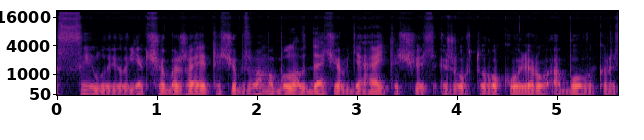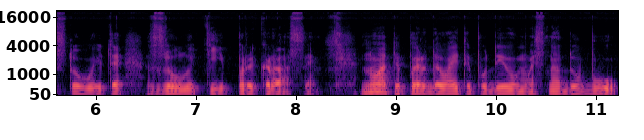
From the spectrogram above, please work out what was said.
силою. Якщо бажаєте, щоб з вами була вдача, вдягайте щось жовтого кольору або використовуєте золоті прикраси. Ну а тепер давайте подивимось на добу.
